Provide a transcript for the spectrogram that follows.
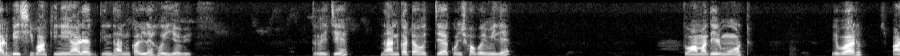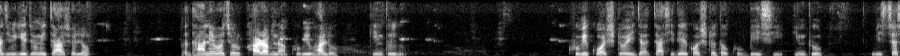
আর বেশি বাকি নেই, আর একদিন ধান কাটলে হয়ে যাবে। তো এই যে ধান কাটা হচ্ছে এখন সবাই মিলে। তো আমাদের মোট এবার পাঁচ বিঘে জমি চাষ হলো। তো ধান এবছর খারাপ না, খুবই ভালো, কিন্তু খুবই কষ্ট এই যা, চাষিদের কষ্ট তো খুব বেশি, কিন্তু বিশ্বাস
